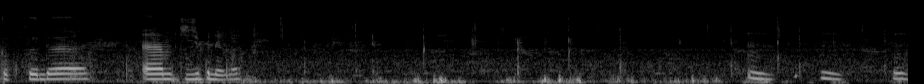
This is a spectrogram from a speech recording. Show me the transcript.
กลับคืนด้วยแอมจีไปไหนแล้วอืมอือืม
